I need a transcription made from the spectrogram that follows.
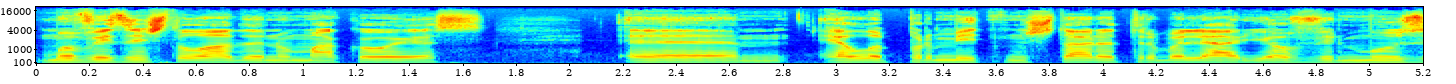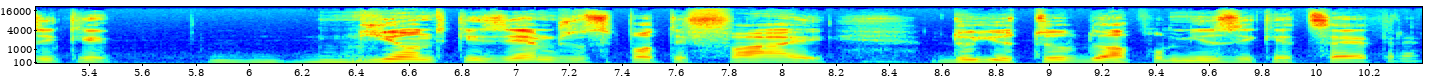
uma vez instalada no macOS, uh, ela permite-nos estar a trabalhar e ouvir música de onde quisermos, do Spotify, do YouTube, do Apple Music, etc.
